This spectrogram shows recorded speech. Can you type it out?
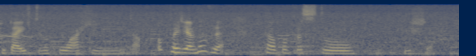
tutaj w tym Huahim, to odpowiedziałam dobrze, to po prostu piszcie.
